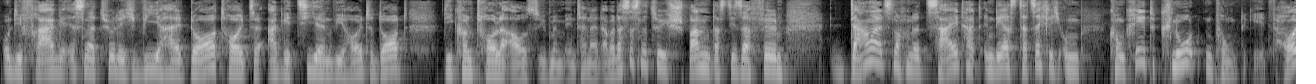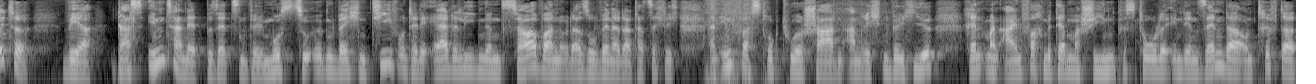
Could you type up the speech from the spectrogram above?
Und die Frage ist natürlich, wie halt dort heute agitieren, wie heute dort die Kontrolle ausüben im Internet. Aber das ist natürlich spannend, dass dieser Film damals noch eine Zeit hat, in der es tatsächlich um konkrete Knotenpunkte geht. Heute, wer das Internet besetzen will, muss zu irgendwelchen tief unter der Erde liegenden Servern oder so, wenn er da tatsächlich einen Infrastrukturschaden anrichten will. Hier rennt man einfach mit der Maschinenpistole in den Sender und trifft da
